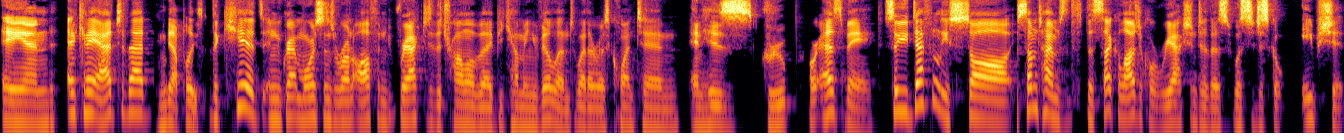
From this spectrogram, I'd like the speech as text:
And and can I add to that? yeah, please. The kids in Grant Morrison's run often reacted to the trauma by becoming villains, whether it was Quentin and his group or Esme. So you definitely saw sometimes the psychological reaction to this was to just go apeshit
